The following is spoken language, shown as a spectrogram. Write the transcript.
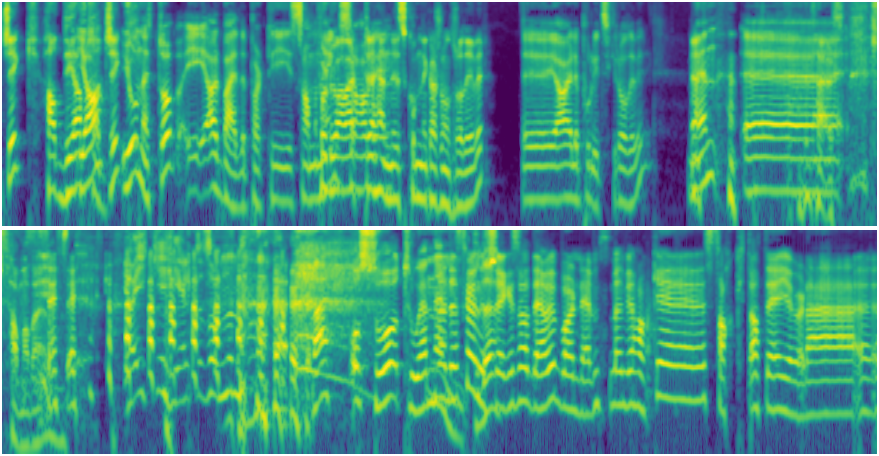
Tajik. Hadia ja, Tajik. Jo, nettopp. I Arbeiderpartisammenheng For du har vært vært vi- hennes kommunikasjonsrådgiver? Uh, ja, eller politisk rådgiver. Men Det eh, er Samme det. Safe, safe. Ja, ikke helt det samme, men Nei, og så tror jeg Men det Det skal understrekes at det har vi bare nevnt, men vi har ikke sagt at det gjør deg uh,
